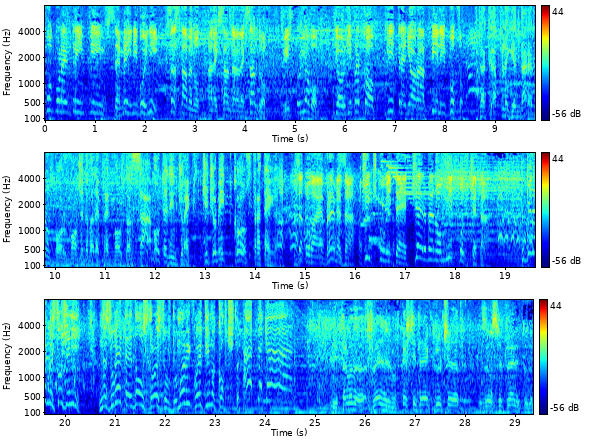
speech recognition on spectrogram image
футболен Dream Team в семейни войни, съставен от Александър Александров, Христо Йовов, Георги Петков и треньора Фили Буцов. Такъв легендарен отбор може да бъде предвождан само от един човек. Чичомитко стратега. Затова е време за чичковите червено-митковчета. Попитахме 100 жени. Назовете едно устройство в дома ви, което има копчета. И първо да влезеш в къщи, трябва ключа за осветлението да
